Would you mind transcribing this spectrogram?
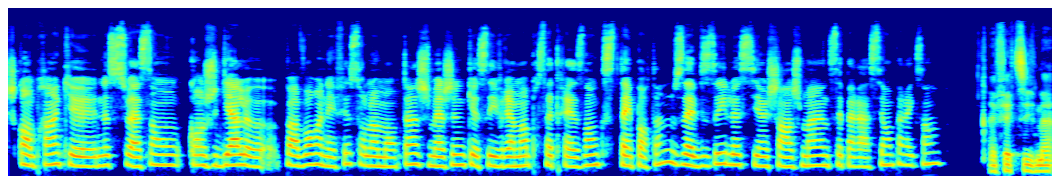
je comprends que notre situation conjugale euh, peut avoir un effet sur le montant. J'imagine que c'est vraiment pour cette raison que c'est important de nous aviser s'il y a un changement, une séparation, par exemple. Effectivement.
